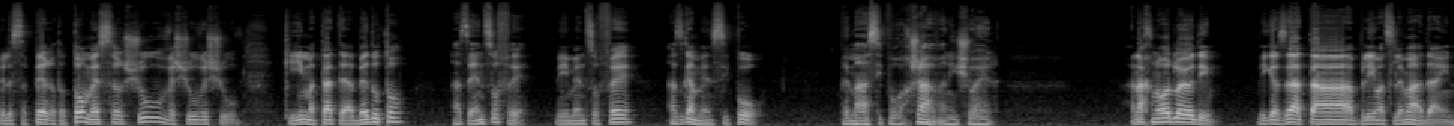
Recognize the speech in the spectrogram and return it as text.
ולספר את אותו מסר שוב ושוב ושוב, כי אם אתה תאבד אותו, אז אין צופה, ואם אין צופה, אז גם אין סיפור. ומה הסיפור עכשיו? אני שואל. אנחנו עוד לא יודעים, בגלל זה אתה בלי מצלמה עדיין,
